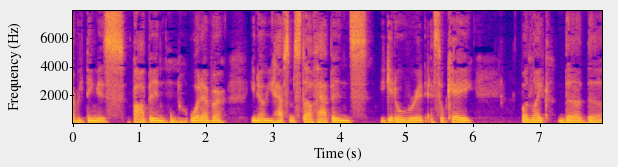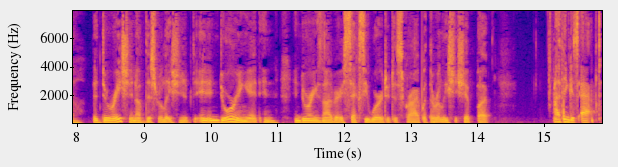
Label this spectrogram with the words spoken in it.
Everything is popping, whatever. You know, you have some stuff happens. You get over it. It's okay but like the the the duration of this relationship, enduring it, and enduring is not a very sexy word to describe with a relationship, but I think it's apt.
